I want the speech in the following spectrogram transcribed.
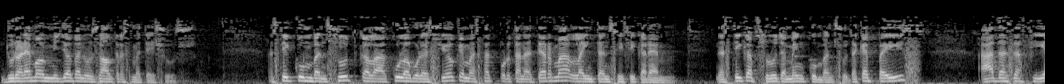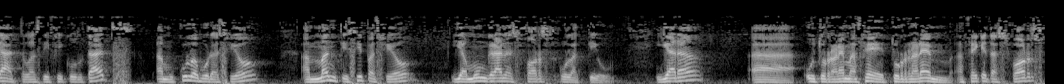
donarem el millor de nosaltres mateixos. Estic convençut que la col·laboració que hem estat portant a terme la intensificarem. N'estic absolutament convençut. Aquest país ha desafiat les dificultats amb col·laboració, amb anticipació i amb un gran esforç col·lectiu. I ara eh, ho tornarem a fer, tornarem a fer aquest esforç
